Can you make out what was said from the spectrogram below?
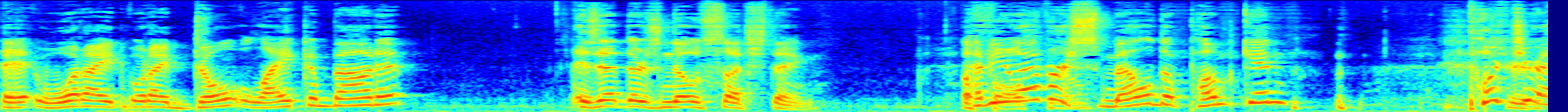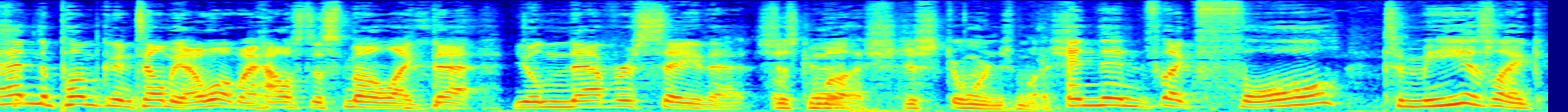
Uh, what I what I don't like about it is that there's no such thing. Have you ever smell? smelled a pumpkin? Put your head in the pumpkin and tell me I want my house to smell like that. You'll never say that. just okay? mush, just orange mush. And then like fall to me is like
